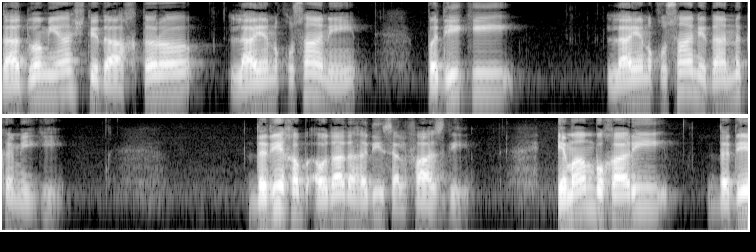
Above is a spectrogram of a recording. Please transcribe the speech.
دا دو میاشت د اختر لا ينقصانی پدی کی لا ينقصانی دا نه کمیږي د دې خب او دا د حدیث الفاظ دي امام بخاری د دې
